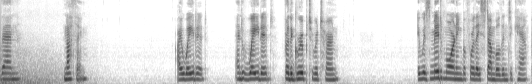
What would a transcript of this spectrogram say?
Then, nothing. I waited and waited for the group to return. It was mid morning before they stumbled into camp.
